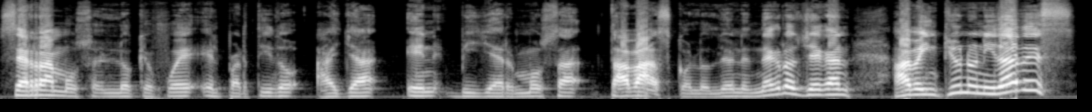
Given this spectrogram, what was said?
cerramos lo que fue el partido allá en Villahermosa, Tabasco. Los Leones Negros llegan a 21 unidades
